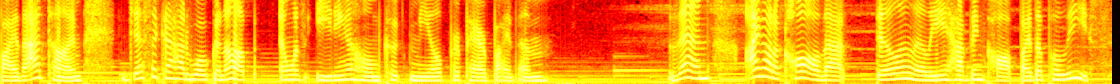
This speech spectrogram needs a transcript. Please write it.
By that time, Jessica had woken up and was eating a home cooked meal prepared by them. Then I got a call that Bill and Lily had been caught by the police.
